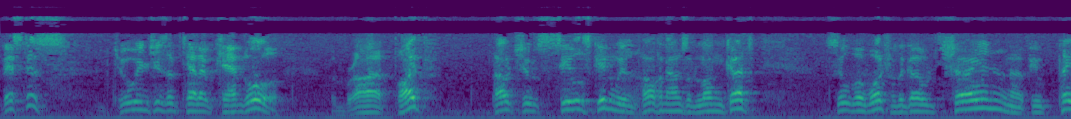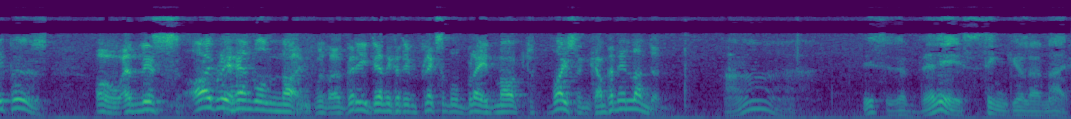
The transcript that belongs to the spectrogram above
Vestas, two inches of tallow candle, a briar pipe, pouch of sealskin with half an ounce of long cut, silver watch with a gold chain, a few papers. Oh, and this ivory handled knife with a very delicate inflexible blade marked Weiss and Company, London. Ah, this is a very singular knife.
